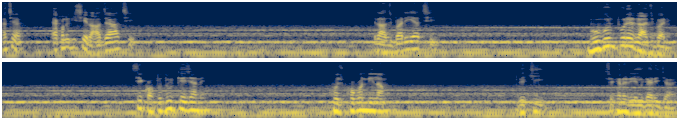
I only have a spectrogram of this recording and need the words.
আচ্ছা এখনও কি সে রাজা আছে? রাজবাড়ি আছে? ভুবনপুরের রাজবাড়ি। সে কত দূর কে জানে? খোঁজ খবর নিলাম। দেখি সেখানে রেলগাড়ি যায়।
